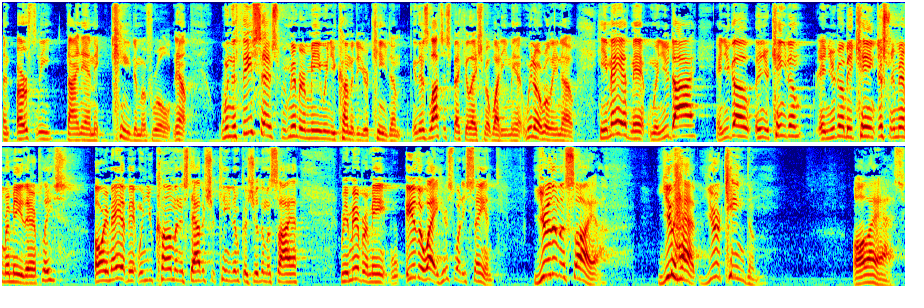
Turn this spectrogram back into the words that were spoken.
an earthly dynamic kingdom of rule. Now, when the thief says, Remember me when you come into your kingdom, and there's lots of speculation about what he meant. We don't really know. He may have meant, When you die and you go in your kingdom and you're going to be king, just remember me there, please. Or he may have meant, when you come and establish your kingdom because you're the Messiah, remember me. Either way, here's what he's saying You're the Messiah, you have your kingdom. All I ask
